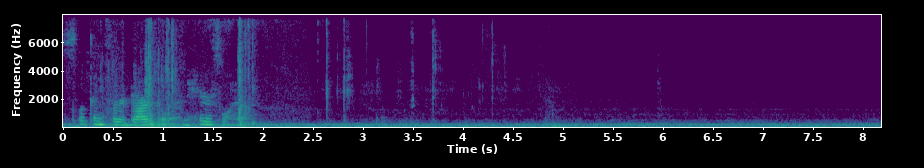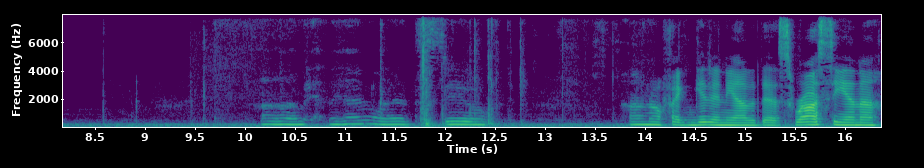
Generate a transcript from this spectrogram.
Just looking for a darker one. Here's one. Um, and then let's do, I don't know if I can get any out of this. Raw Sienna.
